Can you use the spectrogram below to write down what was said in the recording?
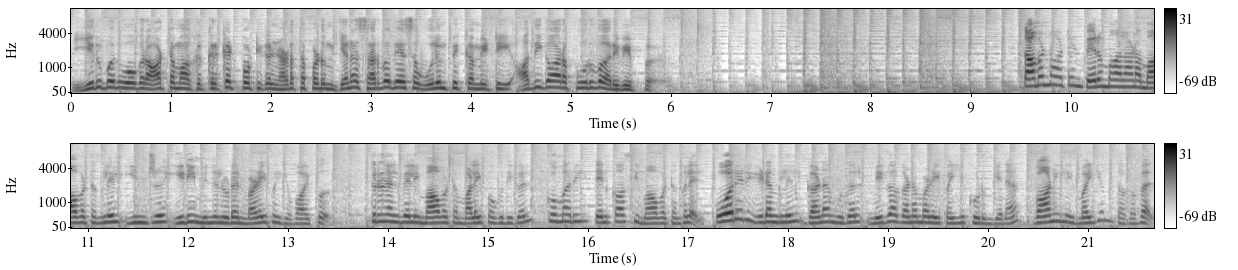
இருபது ஓவர் ஆட்டமாக கிரிக்கெட் போட்டிகள் நடத்தப்படும் என சர்வதேச ஒலிம்பிக் கமிட்டி அதிகாரப்பூர்வ அறிவிப்பு. தமிழ்நாட்டின் பெரும்பாலான மாவட்டங்களில் இன்று இடி மின்னலுடன் மழை பெய்ய வாய்ப்பு. திருநெல்வேலி மாவட்ட மலைப்பகுதிகள் குமரி தென்காசி மாவட்டங்களில் ஓரிரு இடங்களில் கன முதல் மிக கனமழை பெய்யக்கூடும் என வானிலை மையம் தகவல்.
